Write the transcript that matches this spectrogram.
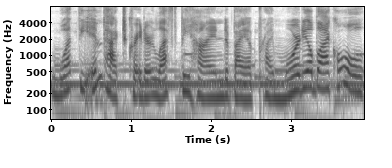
what the impact crater left behind by a primordial black hole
